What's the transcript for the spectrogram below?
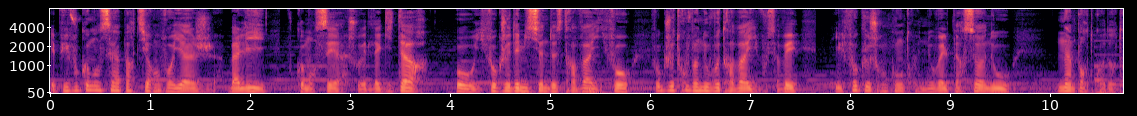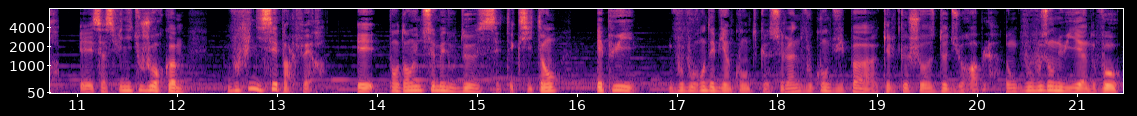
Et puis vous commencez à partir en voyage, à Bali, vous commencez à jouer de la guitare. Oh, il faut que je démissionne de ce travail, il faut, faut que je trouve un nouveau travail, vous savez. Il faut que je rencontre une nouvelle personne ou n'importe quoi d'autre. Et ça se finit toujours comme vous finissez par le faire. Et pendant une semaine ou deux, c'est excitant. Et puis, vous vous rendez bien compte que cela ne vous conduit pas à quelque chose de durable. Donc vous vous ennuyez à nouveau,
